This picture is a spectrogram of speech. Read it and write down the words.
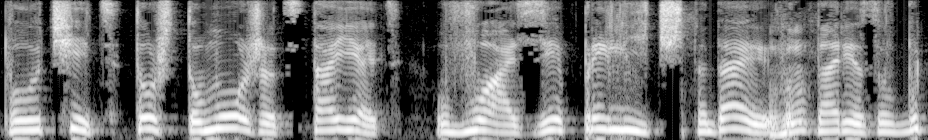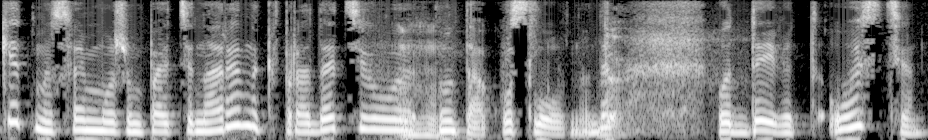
получить то, что может стоять в вазе прилично, да, и угу. вот нарезав букет, мы с вами можем пойти на рынок и продать его, угу. ну так, условно, да. да. Вот Дэвид Остин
